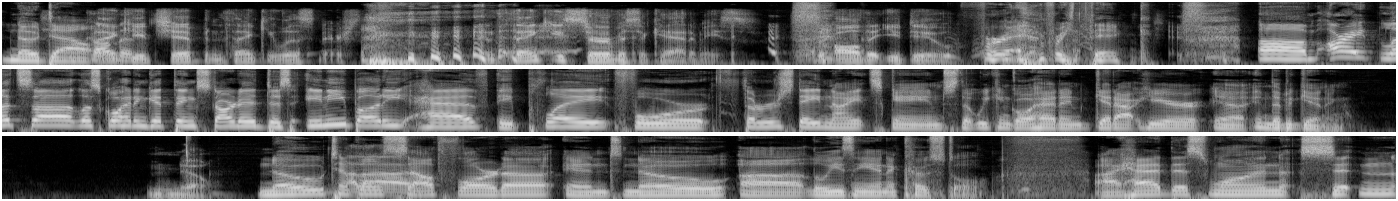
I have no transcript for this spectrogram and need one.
No doubt. Thank you, Chip, and thank you, listeners. and thank you, Service Academies, for all that you do. for everything. Um, all right, let's uh, let's go ahead and get things started. Does anybody have a play for Thursday night's games that we can go ahead and get out here uh, in the beginning? No. No Temple, South Florida, and no uh, Louisiana Coastal. I had this one sitting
